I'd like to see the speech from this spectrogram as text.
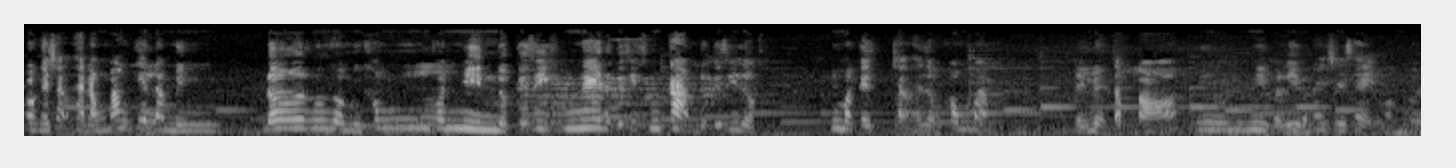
còn cái trạng thái đóng băng kia là mình đơ luôn rồi mình không có nhìn được cái gì không nghe được cái gì không cảm được cái gì rồi. Nhưng mà cái trạng thái rỗng không mà để luyện tập có như Mi và Ly vẫn hay chia sẻ với mọi người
